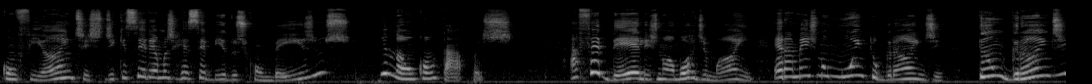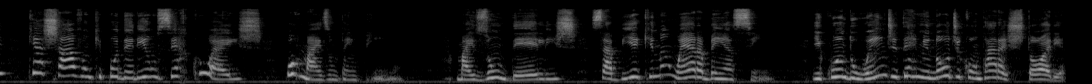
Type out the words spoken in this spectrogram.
confiantes de que seremos recebidos com beijos e não com tapas. A fé deles no amor de mãe era mesmo muito grande, tão grande que achavam que poderiam ser cruéis por mais um tempinho. Mas um deles sabia que não era bem assim. E quando o Andy terminou de contar a história,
